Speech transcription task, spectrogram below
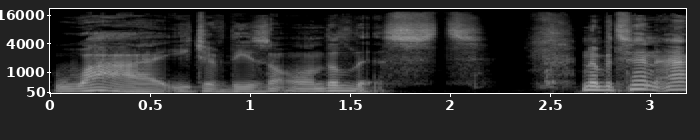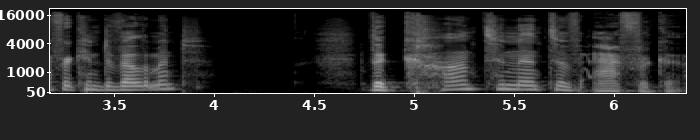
why each of these are on the list. Number 10, African development. The continent of Africa,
